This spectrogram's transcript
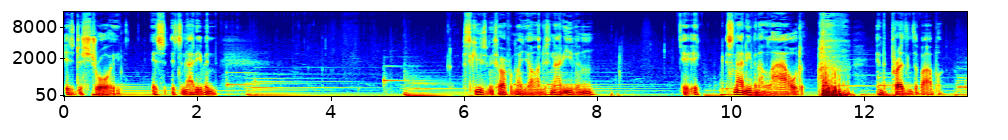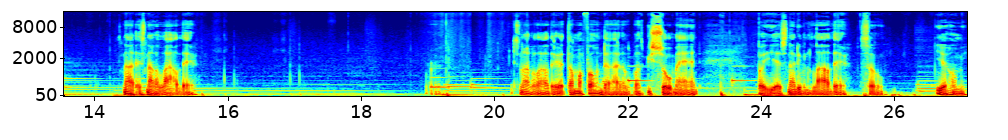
is destroyed. It's it's not even excuse me, sorry for my yawn. It's not even it, it it's not even allowed in the presence of Abba. It's not it's not allowed there. It's not allowed there. I thought my phone died. I was about to be so mad. But yeah, it's not even allowed there. So yeah, homie.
